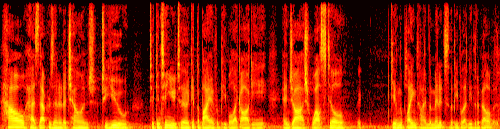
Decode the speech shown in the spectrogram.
how has that presented a challenge to you to continue to get the buy-in from people like Augie and Josh while still giving the playing time, the minutes to the people that need the development?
